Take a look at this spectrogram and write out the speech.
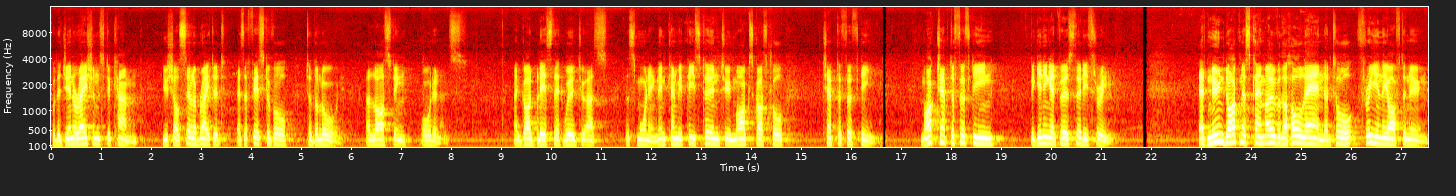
for the generations to come. You shall celebrate it as a festival to the Lord, a lasting ordinance. May God bless that word to us this morning. Then, can we please turn to Mark's Gospel, chapter 15? Mark chapter 15, beginning at verse 33. At noon, darkness came over the whole land until three in the afternoon.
